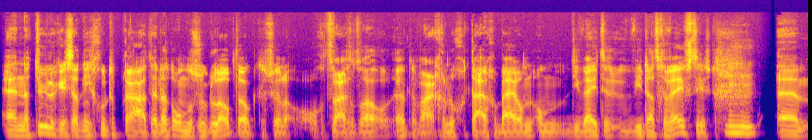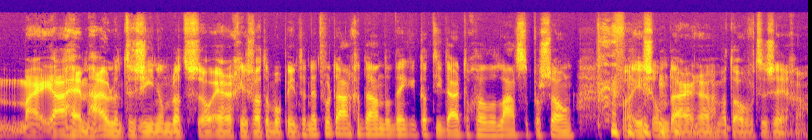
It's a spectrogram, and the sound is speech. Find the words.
En natuurlijk is dat niet goed te praten. En dat onderzoek loopt ook. Er zullen ongetwijfeld wel, hè, er waren genoeg getuigen bij om, om die weten wie dat geweest is. Mhm. Ehm, maar ja, hem huilend te zien omdat het zo erg is wat hem op internet wordt aangedaan. Dan denk ik dat hij daar toch wel de laatste persoon van is om daar eh, wat over te zeggen.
